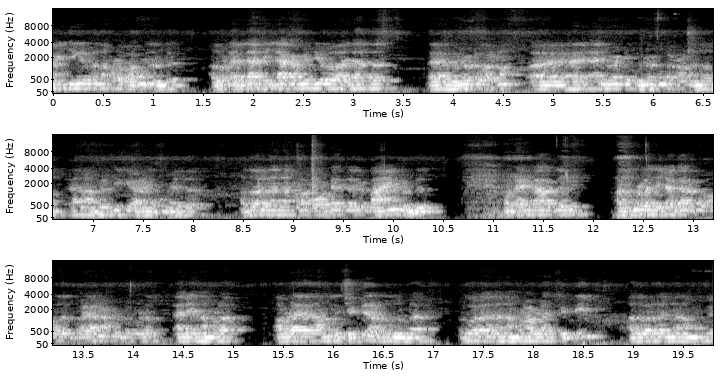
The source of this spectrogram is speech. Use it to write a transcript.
മീറ്റിങ്ങുകളും നമ്മൾ പറഞ്ഞിട്ടുണ്ട്. അതുകൊണ്ട് എല്ലാ ജില്ലാ കമ്മിറ്റികളും അതിനകത്ത് മുന്നോട്ട് വരണം. അതിനു അതിനുവേണ്ടി മുന്നോട്ട് വരണമെന്ന് ഞാൻ അഭ്യർത്ഥിക്കുകയാണ് ഈ സമയത്ത്. അതുപോലെ തന്നെ നമ്മുടെ കോട്ടയത്തെ ഒരു ബാങ്ക് ഉണ്ട് കോട്ടയംകാർക്ക് അടുത്തുള്ള ജില്ലക്കാർക്കും അത് പ്രയോജനപ്പെട്ടുകൊടും അല്ലെങ്കിൽ നമ്മൾ അവിടെ നമുക്ക് ചിട്ടി നടത്തുന്നുണ്ട്. അതുപോലെ തന്നെ നമ്മൾ അവിടെ ചിട്ടി അതുപോലെ തന്നെ നമുക്ക്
